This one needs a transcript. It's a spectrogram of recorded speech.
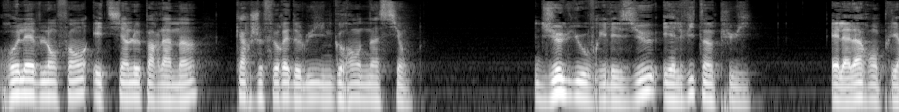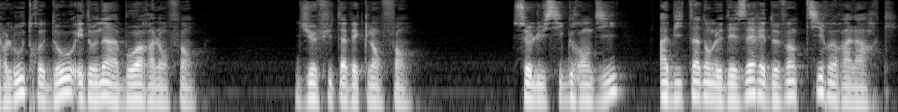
relève l'enfant et tiens-le par la main, car je ferai de lui une grande nation. Dieu lui ouvrit les yeux et elle vit un puits. Elle alla remplir l'outre d'eau et donna à boire à l'enfant. Dieu fut avec l'enfant. Celui-ci grandit, habita dans le désert et devint tireur à l'arc.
